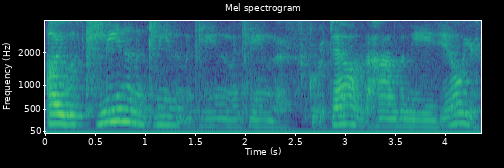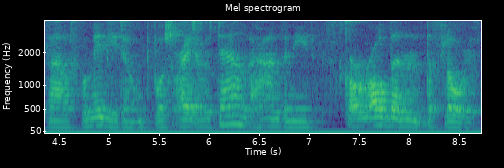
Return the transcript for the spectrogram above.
I was cleaning and cleaning and cleaning and cleaning. I screwed down the hands and knees. You know yourself. Well, maybe you don't, but right, I was down the hands and knees, scrubbing the floors.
